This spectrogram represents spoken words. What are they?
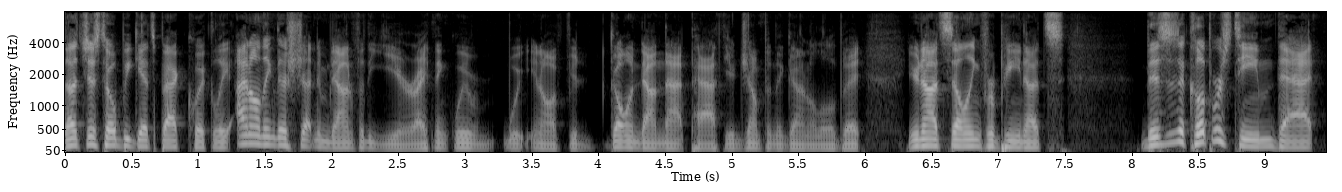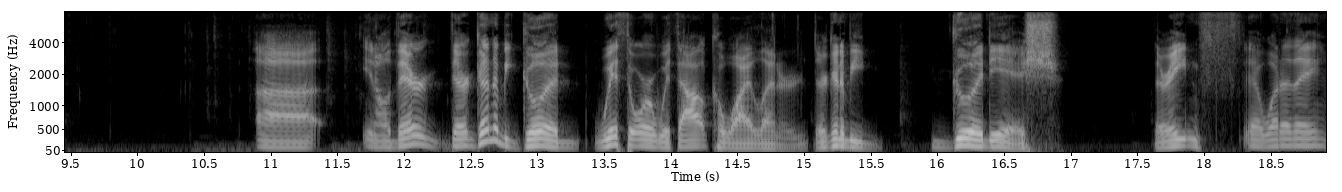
Let's just hope he gets back quickly. I don't think they're shutting him down for the year. I think we, we, you know, if you're going down that path, you're jumping the gun a little bit. You're not selling for peanuts. This is a Clippers team that, uh, you know, they're they're going to be good with or without Kawhi Leonard. They're going to be good-ish. They're eight and f- uh, what are they?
